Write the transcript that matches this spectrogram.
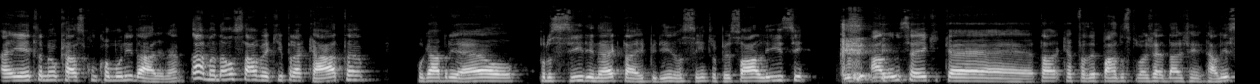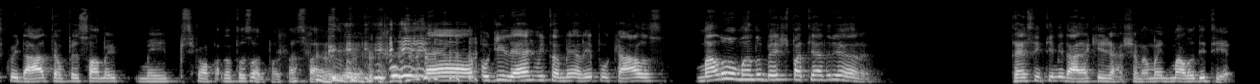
Aí entra meu caso com comunidade, né? Ah, mandar um salve aqui pra Cata, pro Gabriel, pro Cid, né, que tá aí pedindo o Sintra, o pessoal, Alice. Alice aí que quer, tá, quer fazer parte dos projetos da gente. Alice, cuidado, tem um pessoal meio, meio psicopata. Não tô zoando, pode passar. é, pro Guilherme também ali, pro Carlos. Malu, manda um beijo pra tia Adriana. Tem essa intimidade aqui já, chama a mãe de Malu de tia.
